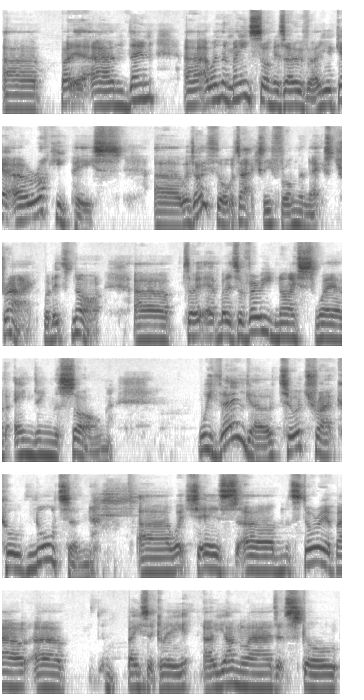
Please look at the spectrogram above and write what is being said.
Uh, but and then uh, when the main song is over, you get a rocky piece. Uh, which I thought was actually from the next track, but it's not. Uh, so, but it's a very nice way of ending the song. We then go to a track called Norton, uh, which is um, a story about uh, basically a young lad at school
